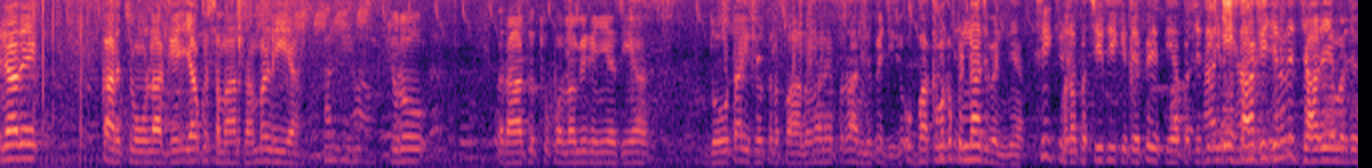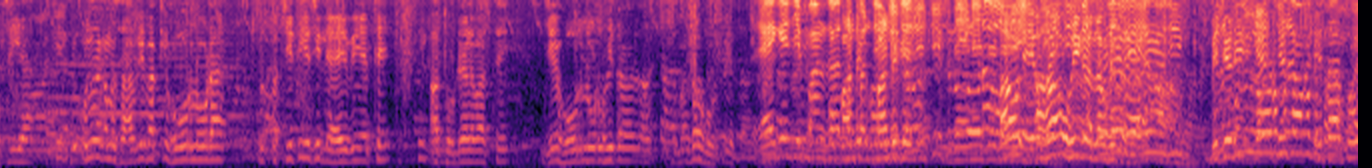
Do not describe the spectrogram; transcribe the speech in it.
ਇਹਨਾਂ ਦੇ ਘਰ ਚੋਣ ਲੱਗੇ ਜਾਂ ਕੋਈ ਸਮਾਨ ਸਾਂਭਣ ਲਈ ਆ। ਹਾਂਜੀ ਹਾਂ। ਚਲੋ ਰਾਤ ਤੋਂ ਕੋਲਾਂ ਵੀ ਗਈਆਂ ਸੀਆਂ। 2 250 ਤਰਪਾਲ ਉਹਨਾਂ ਨੇ ਪ੍ਰਧਾਨ ਨੇ ਭੇਜੀ ਸੀ। ਉਹ ਵੱਖ-ਵੱਖ ਪਿੰਡਾਂ 'ਚ ਪੈਂਦੀਆਂ। ਠੀਕ ਹੈ। ਮਤਲਬ 25 30 ਕਿਤੇ ਭੇਜਤੀਆਂ 25 30 ਕਿਤੇ ਤਾਂ ਕਿ ਜਿਨ੍ਹਾਂ ਦੇ ਜ਼ਿਆਦਾ ਐਮਰਜੈਂਸੀ ਆ। ਵੀ ਉਹਨਾਂ ਦਾ ਕੰਮ ਸਾਂਭ ਲਈ ਬਾਕੀ ਹੋਰ ਲੋੜ ਆ। ਤੇ 25 30 ਅਸੀਂ ਲਿਆਏ ਵੀ ਇੱਥੇ। ਆ ਤੁਹਾਡੇ ਵਾਲੇ ਵਾਸਤੇ। ਜੇ ਹੋਰ ਲੋੜ ਹੋਈ ਤਾਂ ਸਮਝਦਾ ਹੋਰ ਭੇਜਦਾ ਰਹਿ ਗਏ ਜੀ 5-7 ਵੰਡ ਬੰਦੇ ਵੰਡ ਕੇ ਤੇ ਆਹ ਆਹ ਉਹੀ ਗੱਲ ਆ ਉਹੀ ਗੱਲ ਆ। ਵੀ ਜਿਹੜੀ ਲੋੜ ਮੁਤਾਬਕ ਇਹ ਤਾਂ ਤੁ-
